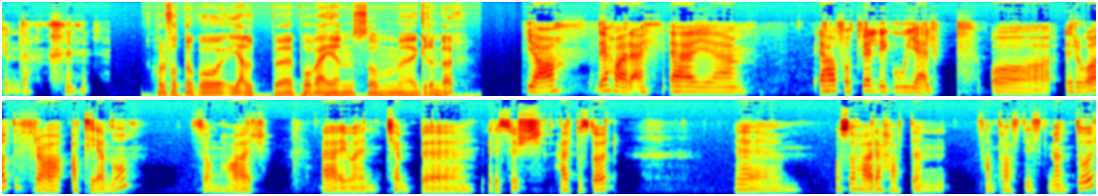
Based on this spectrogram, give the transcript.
kunde. har du fått noe hjelp eh, på veien som gründer? Ja, det har jeg. jeg. Jeg har fått veldig god hjelp og råd fra Ateno, som har, er jo en kjemperessurs her på Stord. Og så har jeg hatt en fantastisk mentor.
